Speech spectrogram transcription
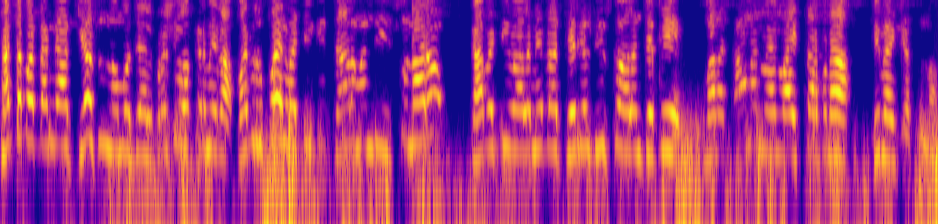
చట్టబద్ధంగా కేసులు నమోదు చేయాలి. ప్రతి ఒక్కరి మీద పది రూపాయల వడ్డీకి చాలా మంది ఇస్తున్నారు. కాబట్టి వాళ్ళ మీద చర్యలు తీసుకోవాలని చెప్పి మన కామన్ మ్యాన్ వాయిస్ తరఫున డిమాండ్ చేస్తున్నాం.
